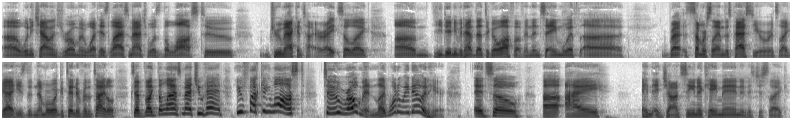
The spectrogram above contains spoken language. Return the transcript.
uh, when he challenged Roman, what his last match was the loss to Drew McIntyre, right? So like, um, he didn't even have that to go off of, and then same with uh. SummerSlam this past year, where it's like, yeah, he's the number one contender for the title. Except like the last match you had, you fucking lost to Roman. Like, what are we doing here? And so uh, I and and John Cena came in and it's just like,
